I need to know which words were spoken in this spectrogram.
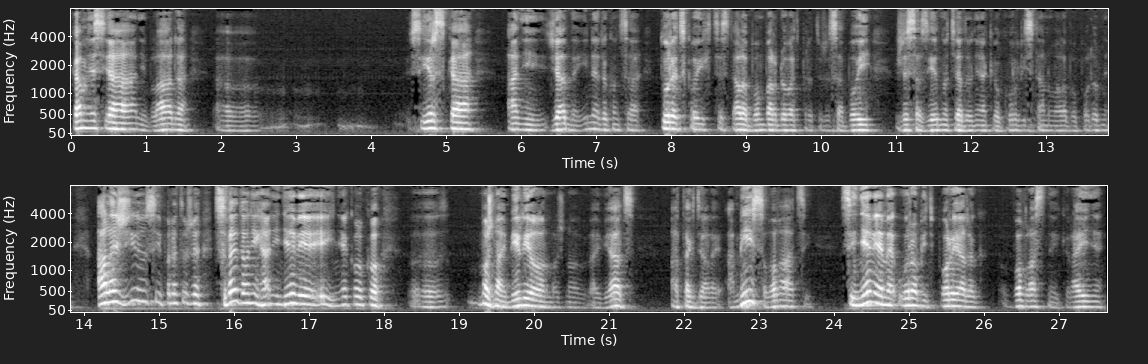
kam nesiaha ani vláda e, sírska, ani žiadne iné, dokonca Turecko ich chce stále bombardovať, pretože sa bojí, že sa zjednotia do nejakého Kurdistanu alebo podobne. Ale žijú si, pretože svet o nich ani nevie, je ich niekoľko, e, možno aj milión, možno aj viac a tak ďalej. A my, Slováci, si nevieme urobiť poriadok vo vlastnej krajine,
